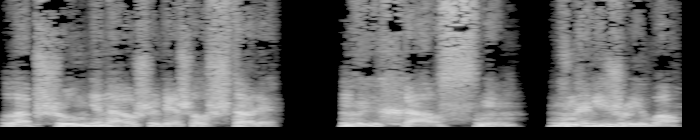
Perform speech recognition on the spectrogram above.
«Лапшу мне на уши вешал, что ли? Ну и хаос с ним. Ненавижу его».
